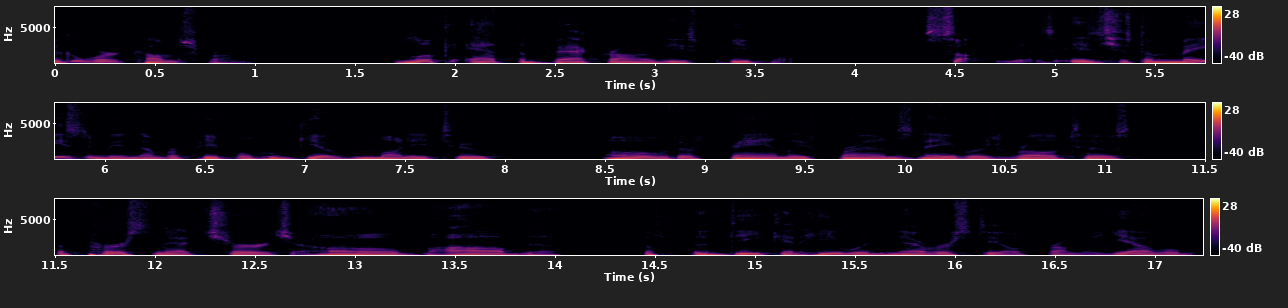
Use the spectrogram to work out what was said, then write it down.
Look at where it comes from. Look at the background of these people. So it's just amazing to me the number of people who give money to Oh, their family, friends, neighbors, relatives, the person at church. Oh, Bob, the, the, the deacon, he would never steal from me. Yeah, well,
